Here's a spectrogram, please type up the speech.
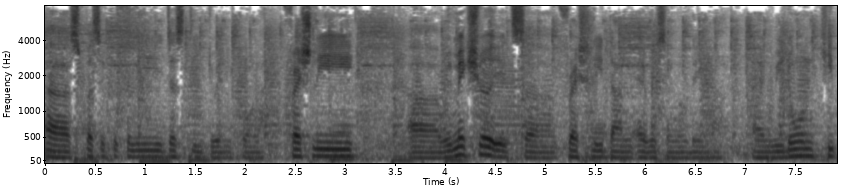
uh, specifically just D24. lah. Freshly, uh, we make sure it's uh, freshly done every single day. lah. And we don't keep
